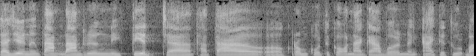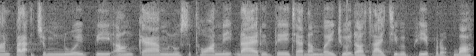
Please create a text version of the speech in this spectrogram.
ចាយើងនឹងតាមដានរឿងនេះទៀតចាថាតើក្រមកោតក្រ Nagavel នឹងអាចទទួលបានប្រាក់ជំនួយពីអង្គការមនុស្សធម៌នេះដែរឬទេចាដើម្បីជួយដោះស្រាយជីវភាពរបស់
